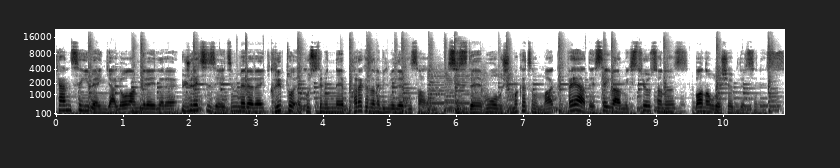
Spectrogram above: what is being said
kendisi gibi engelli olan bireylere ücretsiz eğitim vererek kripto ekosisteminde para kazanabilmelerini sağlamak. Siz de bu oluşuma katılmak veya destek vermek istiyorsanız bana ulaşabilirsiniz.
